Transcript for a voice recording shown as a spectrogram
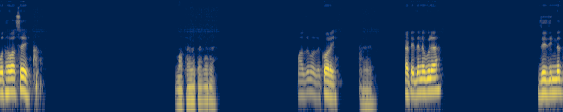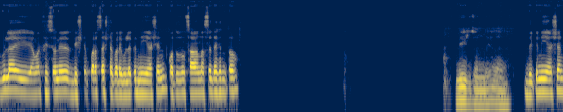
কোথাও আছে? মাথা ব্যথা করে? মাঝে মাঝে করে। হ্যাঁ। কাটি দেন এগুলা। যে জিন্নাতগুলা এই আমার পিছনে ডিস্টার্ব করার চেষ্টা করে এগুলাকে নিয়ে আসেন। কতজন সারান আছে দেখেন তো। বিশ জন দেখা নিয়ে আসেন।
